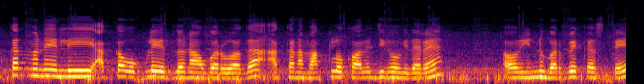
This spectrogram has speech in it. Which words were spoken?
ಅಕ್ಕನ ಮನೆಯಲ್ಲಿ ಅಕ್ಕ ಒಬ್ಬಳೇ ಇದ್ಲು ನಾವು ಬರುವಾಗ. ಅಕ್ಕನ ಮಕ್ಕಳು ಕಾಲೇಜಿಗೆ ಹೋಗಿದ್ದಾರೆ. ಅವ್ರು ಇನ್ನೂ ಬರಬೇಕಷ್ಟೇ.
